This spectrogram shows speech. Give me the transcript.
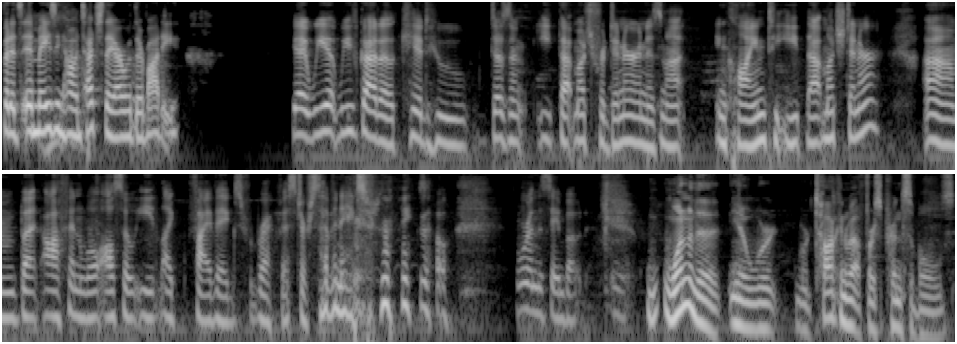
But it's amazing how in touch they are with their body. Yeah, we we've got a kid who doesn't eat that much for dinner and is not inclined to eat that much dinner, um, but often will also eat like five eggs for breakfast or seven eggs or something. So we're in the same boat. One of the you know we're we're talking about first principles,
